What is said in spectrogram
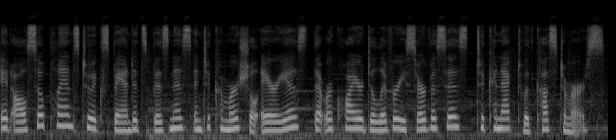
It also plans to expand its business into commercial areas that require delivery services to connect with customers.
